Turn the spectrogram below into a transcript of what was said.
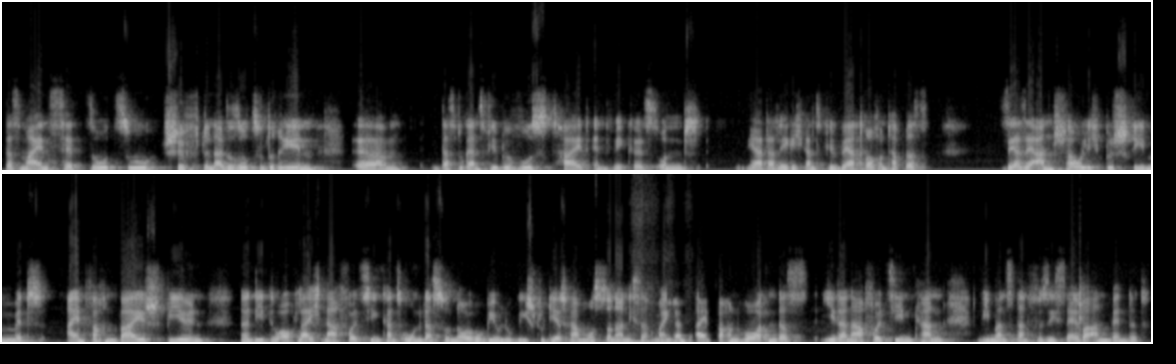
das Mindset so zu shiften, also so zu drehen, ähm, dass du ganz viel Bewusstheit entwickelst. Und ja, da lege ich ganz viel Wert drauf und habe das sehr, sehr anschaulich beschrieben mit einfachen Beispielen, ne, die du auch leicht nachvollziehen kannst, ohne dass du Neurobiologie studiert haben musst, sondern ich sage mal in ganz einfachen Worten, dass jeder nachvollziehen kann, wie man es dann für sich selber anwendet.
